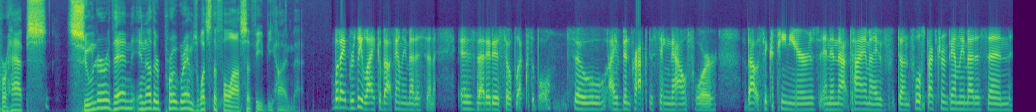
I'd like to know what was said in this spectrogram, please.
perhaps sooner than in other programs? What's the philosophy behind that? What I really like about family medicine is that it is so flexible. So I've been practicing now for about 16 years, and in that time, I've done full spectrum family medicine.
